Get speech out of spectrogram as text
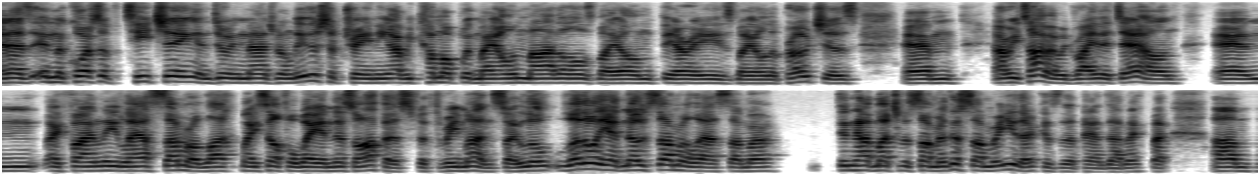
And as in the course of teaching and doing management leadership training, I would come up with my own models, my own theories, my own approaches. And every time I would write it down. And I finally last summer locked myself away in this office for three months. So I literally had no summer last summer didn't have much of a summer this summer either because of the pandemic but um,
